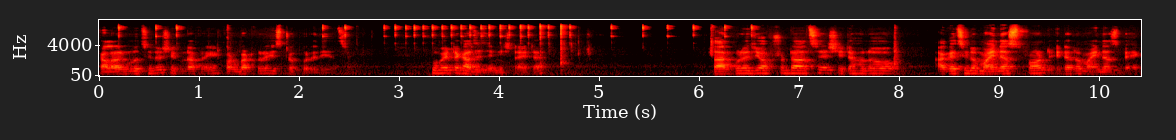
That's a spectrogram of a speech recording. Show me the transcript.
কালারগুলো ছিল সেগুলো আপনাকে কনভার্ট করে স্টক করে দিয়েছে। খুব একটা কাজের জিনিস না এটা। তারপরে যে অপশনটা আছে সেটা হলো আগে ছিল মাইনাস ফ্রন্ট এটা হলো মাইনাস ব্যাক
